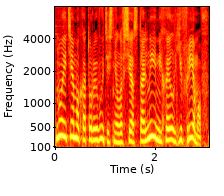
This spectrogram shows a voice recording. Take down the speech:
Ну и тема, которая вытеснила все остальные, Михаил Ефремов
